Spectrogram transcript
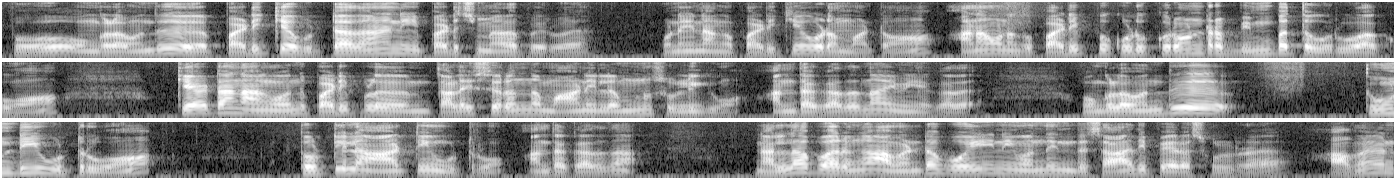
இப்போது உங்களை வந்து படிக்க விட்டால் தானே நீ படித்து மேலே போயிடுவ உன்னை நாங்கள் படிக்க விட மாட்டோம். ஆனால் உனக்கு படிப்பு கொடுக்குறோன்ற பிம்பத்தை உருவாக்குவோம். கேட்டால் நாங்கள் வந்து படிப்பில் தலை சிறந்த மாநிலம்னு சொல்லிக்குவோம். அந்த கதை தான் இவங்க கதை. உங்களை வந்து தூண்டியும் விட்டுருவோம். தொட்டியில் ஆட்டியும் விட்டுருவோம். அந்த கதை தான். நல்லா பாருங்கள் அவன்கிட்ட போய் நீ வந்து இந்த சாதி பேரை சொல்கிற அவன்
